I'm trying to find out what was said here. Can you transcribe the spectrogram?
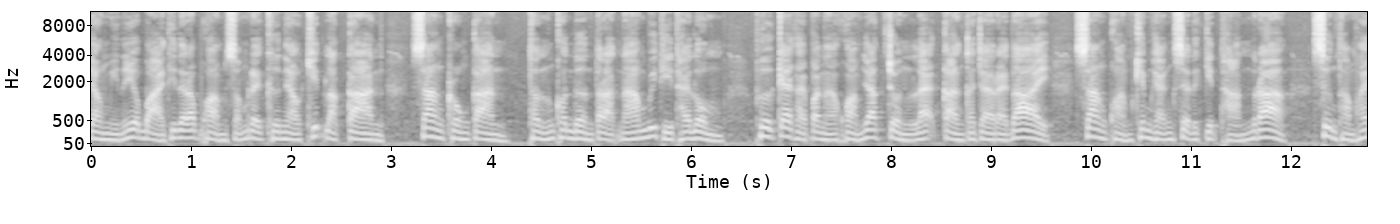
ยังมีนโยบายที่ได้รับความสำเร็จคือแนวคิดหลักการ สร้างโครงการ ถนนคนเดินตลาดน้ำวิถีไทยลม เพื่อแก้ไขปัญหาความยากจนและการกระจายรายได้ สร้างความเข้มแข็งเศรษฐกิจฐานราก ซึ่งทำให้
